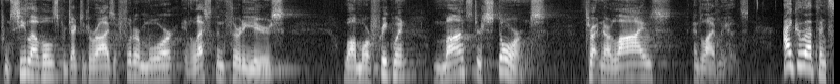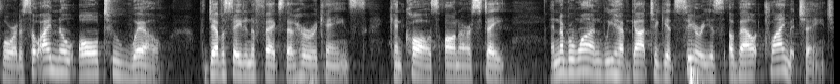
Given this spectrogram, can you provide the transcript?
from sea levels projected to rise a foot or more in less than 30 years, while more frequent monster storms threaten our lives and livelihoods. I grew up in Florida, so I know all too well the devastating effects that hurricanes can cause on our state. And number one, we have got to get serious about climate change.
